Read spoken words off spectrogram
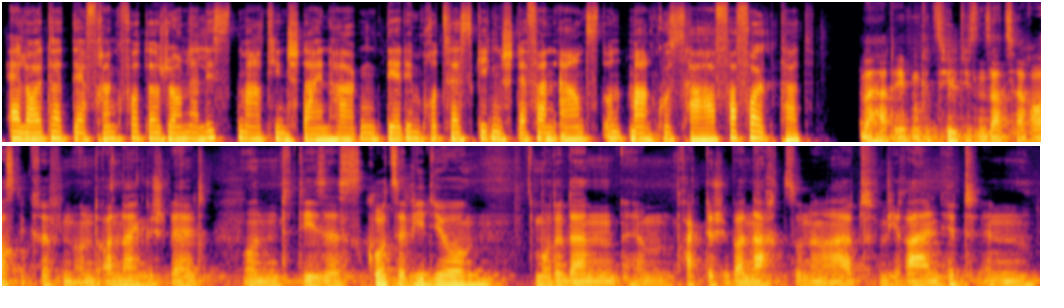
Erläutert der Frankfurter Journalist Martin Steinhagen, der den Prozess gegen Stefan Ernst und Markus H. verfolgt hat. Er hat eben gezielt diesen Satz herausgegriffen und online gestellt. Und dieses kurze Video wurde dann ähm, praktisch über Nacht so eine Art viralen Hit in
